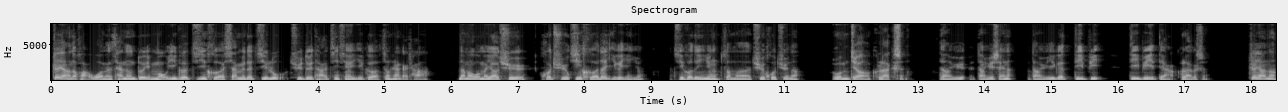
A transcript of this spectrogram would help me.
这样的话，我们才能对某一个集合下面的记录去对它进行一个增删改查。那么我们要去获取集合的一个引用，集合的引用怎么去获取呢？我们叫 collection 等于等于谁呢？等于一个 db db 点 collection，这样呢，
